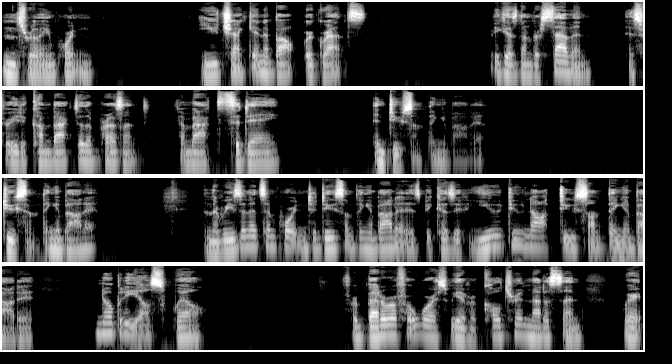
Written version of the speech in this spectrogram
And it's really important. You check in about regrets. Because number seven is for you to come back to the present, come back to today, and do something about it. Do something about it. And the reason it's important to do something about it is because if you do not do something about it, nobody else will. For better or for worse, we have a culture in medicine where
